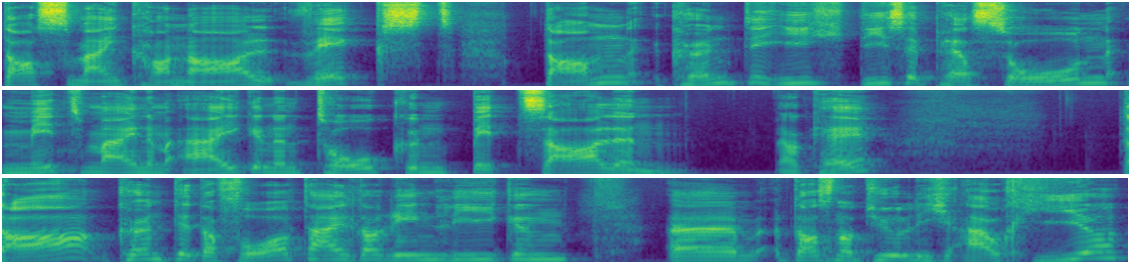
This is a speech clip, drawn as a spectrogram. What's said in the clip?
dass mein Kanal wächst, dann könnte ich diese Person mit meinem eigenen Token bezahlen. Okay? Da könnte der Vorteil darin liegen, ähm, dass natürlich auch hier,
